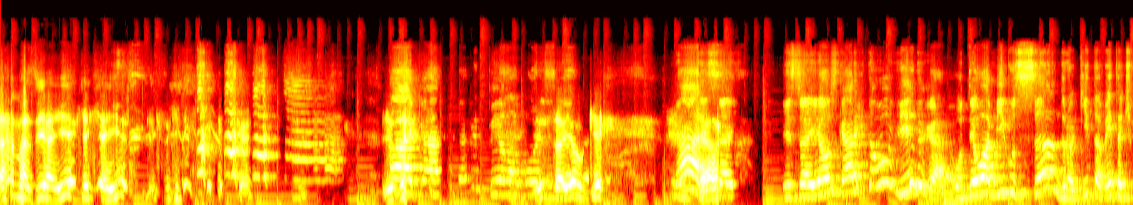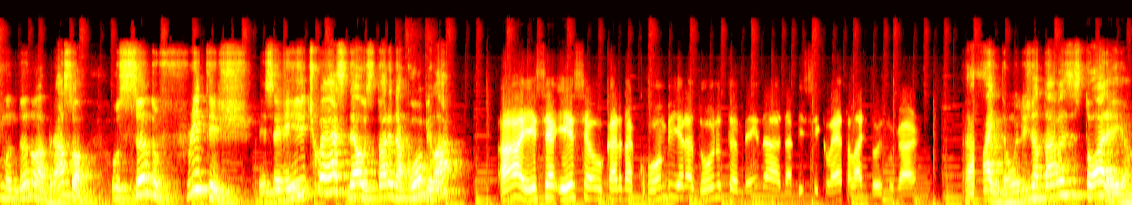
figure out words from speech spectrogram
Tá, mas e aí? O que, que é isso? O que, que significa? Isso... Ai, cara, pelo amor Isso aí é o quê? Cara, é. isso aí. Isso aí é os caras que estão ouvindo, cara. O teu amigo Sandro aqui também tá te mandando um abraço, ó. O Sandro Frittich. Esse aí te conhece, né? A história da Kombi lá. Ah, esse é, esse é o cara da Kombi e era dono também da, da bicicleta lá de dois lugares. Ah, então ele já tá nas histórias aí, ó.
